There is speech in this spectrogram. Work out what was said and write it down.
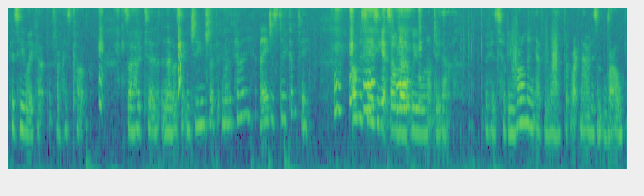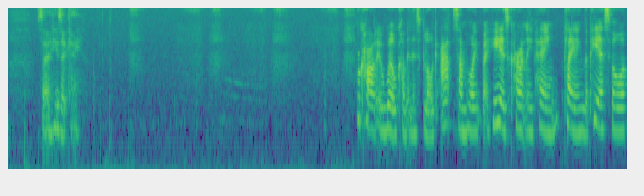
because he woke up from his cot. So I hugged him and then I was getting changed, so I put him on the pillow and he just stayed comfy. Obviously as he gets older we will not do that because he'll be rolling everywhere but right now he doesn't roll so he's okay. Ricardo will come in this vlog at some point but he is currently playing, playing the PS4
